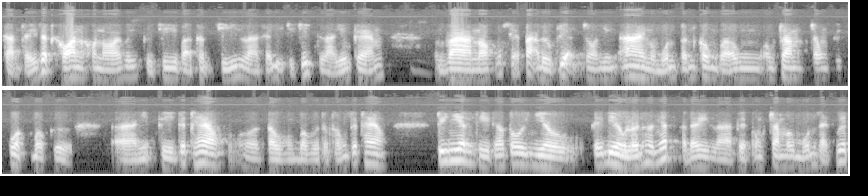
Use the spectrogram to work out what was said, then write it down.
cảm thấy rất khó ăn khó nói với cử tri và thậm chí là sẽ bị chỉ trích là yếu kém. Và nó cũng sẽ tạo điều kiện cho những ai mà muốn tấn công vào ông ông Trump trong cái cuộc bầu cử uh, nhiệm kỳ tiếp theo tàu bầu cử tổng thống tiếp theo. Tuy nhiên thì theo tôi nhiều cái điều lớn hơn nhất ở đây là việc ông Trump ông muốn giải quyết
